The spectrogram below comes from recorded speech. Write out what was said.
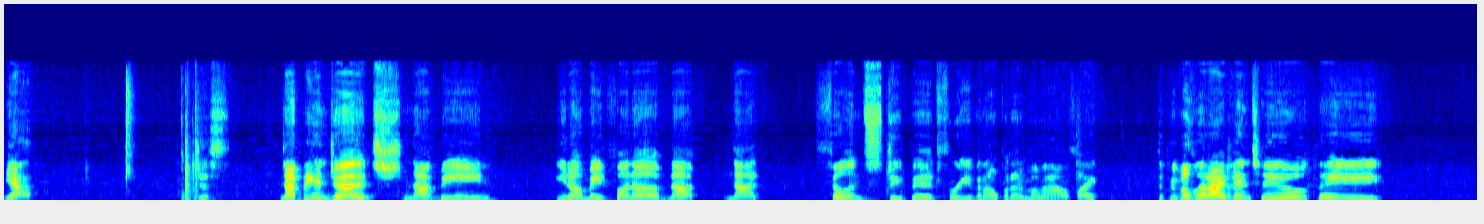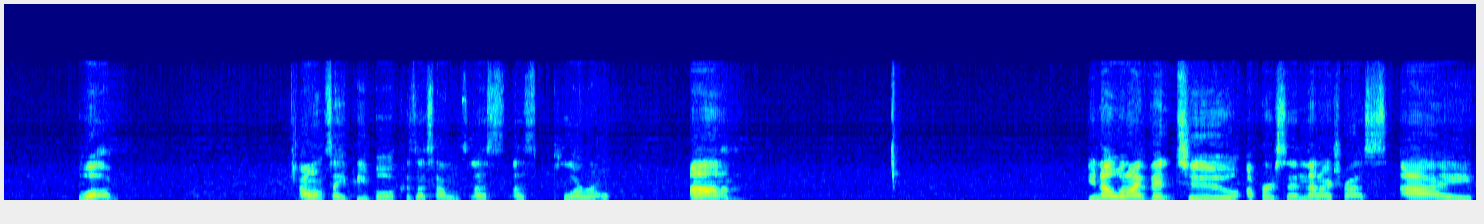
yeah, just not being judged, not being you know made fun of, not not feeling stupid for even opening my mouth. Like the people that I vent to, they well, I won't say people because that sounds us us plural. Um, you know, when I vent to a person that I trust, I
